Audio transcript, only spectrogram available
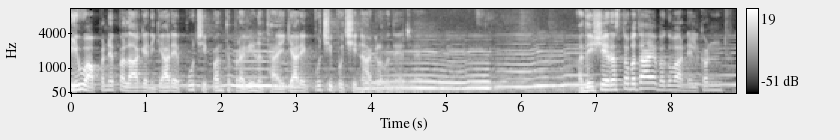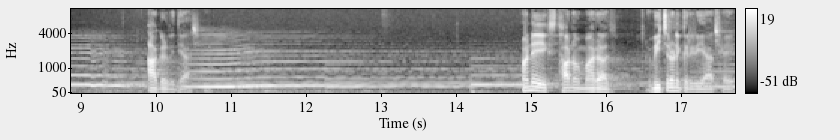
એવું આપણને પણ લાગે ને ક્યારે પૂછી પંથ પ્રવીણ થાય, ક્યારેક પૂછી પૂછીને આગળ વધે છે. અધિશય રસ્તો બતાવે ભગવાન નીલકંઠ. આગળ વધ્યા છે. અનેક સ્થાનો મહારાજ વિચરણ કરી રહ્યા છે.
